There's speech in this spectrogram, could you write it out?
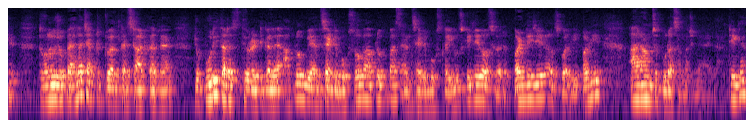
है? तो हम लोग जो पहला चैप्टर ट्वेल्थ का स्टार्ट कर रहे हैं जो पूरी तरह से थ्योरेटिकल है, आप लोग भी एनसीईआरटी बुक्स होगा आप लोग के पास एनसीईआरटी बुक्स का यूज़ कीजिएगा, उसके बाद पढ़ लीजिएगा, उसके बाद ये पढ़िए, आराम से पूरा समझ में आएगा, ठीक है?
